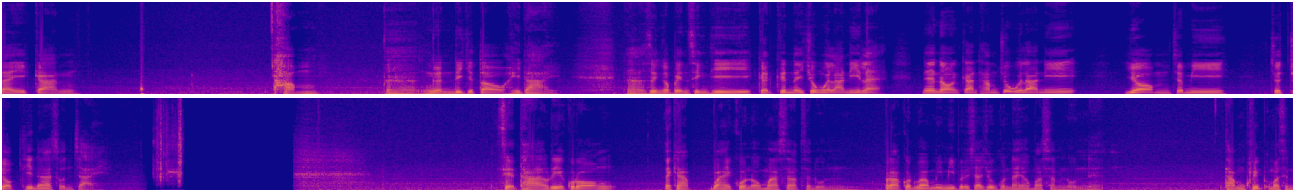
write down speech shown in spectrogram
ในการ ทำเงินดิจิตอลให้ได้นะซึ่งก็เป็นสิ่งที่เกิดขึ้นในช่วงเวลานี้แหละ แน่นอนการทำช่วงเวลานี้ย่อมจะมีจุดจบที่น่าสนใจ เศรษฐาเรียกร้องนะครับว่าให้คนออกมาสนับสนุน ปรากฏว่าไม่มีประชาชนคนไหนออกมาสนับสนุนนะทำคลิปออกมาสนับ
